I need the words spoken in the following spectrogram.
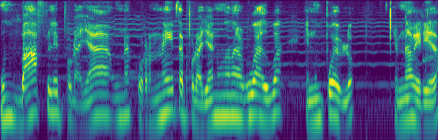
un bafle por allá, una corneta por allá en una guadua en un pueblo, en una vereda,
